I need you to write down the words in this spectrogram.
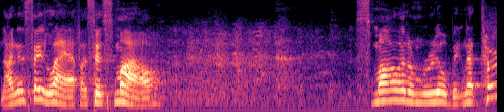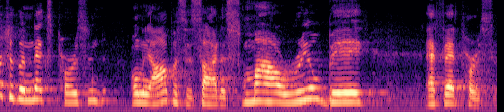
Now, I didn't say laugh, I said smile. smile at them real big. Now, turn to the next person on the opposite side and smile real big at that person.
